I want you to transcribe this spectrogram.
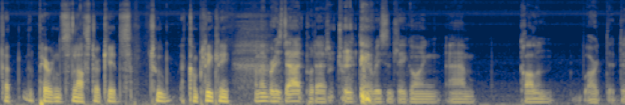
that the parents lost their kids to a completely I remember his dad put out a tweet there recently going, um, Colin, or the, the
